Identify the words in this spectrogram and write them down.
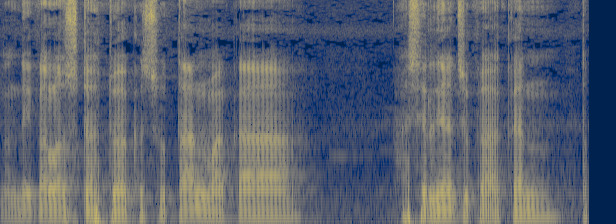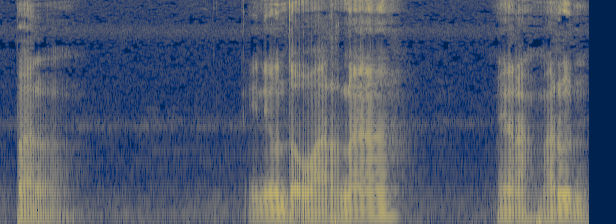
Nanti kalau sudah dua kesutan maka hasilnya juga akan tebal. Ini untuk warna merah marun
